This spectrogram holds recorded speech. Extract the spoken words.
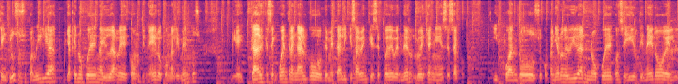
que incluso su familia, ya que no pueden ayudarle con dinero, con alimentos, eh, cada vez que se encuentran algo de metal y que saben que se puede vender, lo echan en ese saco. Y cuando su compañero de vida no puede conseguir dinero, él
